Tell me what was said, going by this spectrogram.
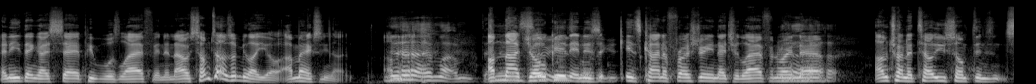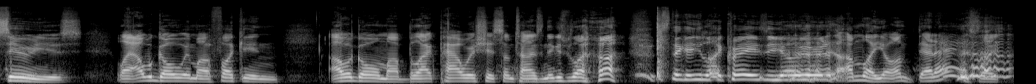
anything I said, people was laughing, and I was sometimes I'd be like, yo, I'm actually not. I'm not, I'm not, I'm, I'm not joking, and it's it's kind of frustrating that you're laughing right now. I'm trying to tell you something serious. Like I would go in my fucking. I would go on my black power shit sometimes, and niggas be like, "Ha, this nigga, you like crazy, yo." you heard it?" I'm like, "Yo, I'm dead ass." Like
